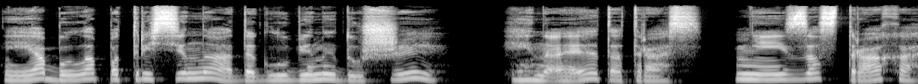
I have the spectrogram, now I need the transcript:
Я была потрясена до глубины души, и на этот раз не из-за страха.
